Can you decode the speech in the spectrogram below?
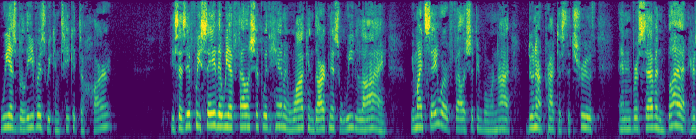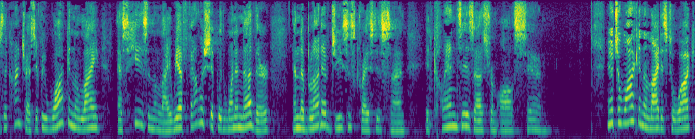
we as believers, we can take it to heart. He says, If we say that we have fellowship with him and walk in darkness, we lie. We might say we're fellowshipping, but we're not. Do not practice the truth. And in verse 7, but, here's the contrast. If we walk in the light as he is in the light, we have fellowship with one another, and the blood of Jesus Christ, his Son, it cleanses us from all sin. You know, to walk in the light is to walk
